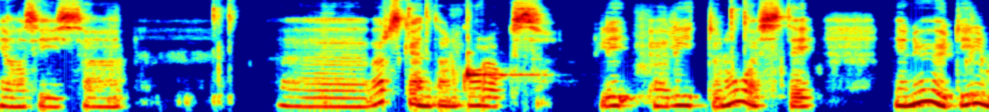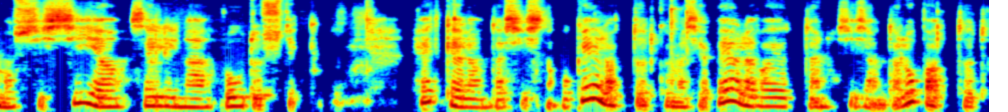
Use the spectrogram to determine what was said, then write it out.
ja siis äh, äh, värskendan korraks li, liitun uuesti ja nüüd ilmus siis siia selline ruudustik. hetkel on ta siis nagu keelatud, kui ma siia peale vajutan, siis on ta lubatud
